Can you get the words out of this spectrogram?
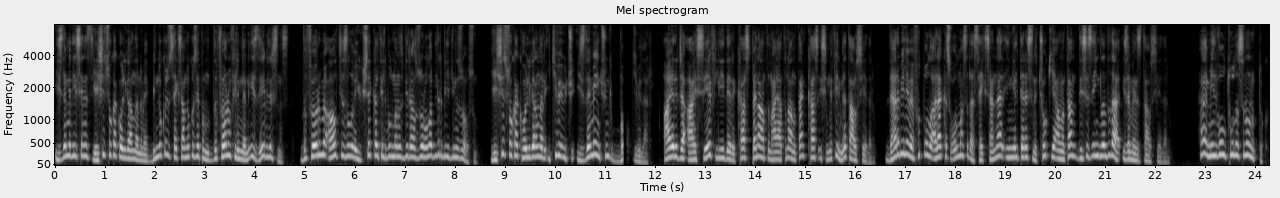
İzlemediyseniz Yeşil Sokak Holiganlarını ve 1989 yapımı The Firm filmlerini izleyebilirsiniz. The Firm'ü altyazılı ve yüksek kaliteli bulmanız biraz zor olabilir bilginiz olsun. Yeşil Sokak Holiganları 2 ve 3'ü izlemeyin çünkü bok gibiler. Ayrıca ICF lideri Cas Penant'ın hayatını anlatan Cas isimli filmi de tavsiye ederim. Derbiyle ve futbolla alakası olmasa da 80'ler İngiltere'sini çok iyi anlatan This is England'ı da izlemenizi tavsiye ederim. Ha Millwall tuğlasını unuttuk.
